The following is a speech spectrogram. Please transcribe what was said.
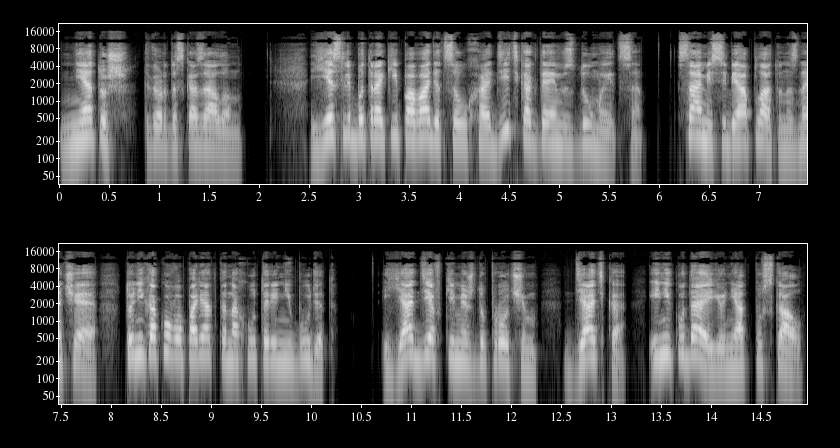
«Нет уж», — твердо сказал он, — «если батраки повадятся уходить, когда им вздумается, сами себе оплату назначая, то никакого порядка на хуторе не будет. Я девки, между прочим, дядька, и никуда ее не отпускал.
